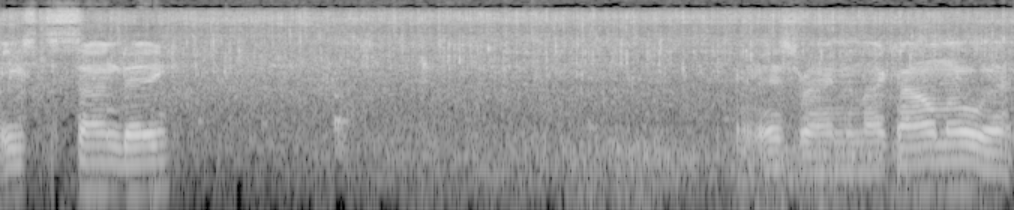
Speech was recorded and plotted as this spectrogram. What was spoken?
Easter Sunday. And it's raining like I don't know what.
